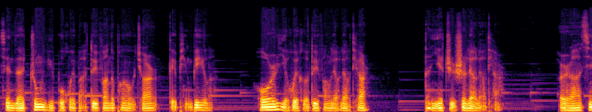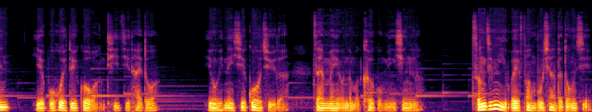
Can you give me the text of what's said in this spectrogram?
现在终于不会把对方的朋友圈给屏蔽了，偶尔也会和对方聊聊天但也只是聊聊天而阿金也不会对过往提及太多，因为那些过去的。”再没有那么刻骨铭心了。曾经以为放不下的东西，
